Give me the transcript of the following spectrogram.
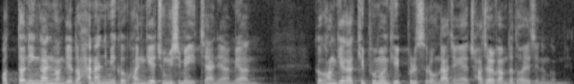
어떤 인간관계도 하나님이 그 관계의 중심에 있지 아니하면 그 관계가 깊으면 깊을수록 나중에 좌절감도 더해지는 겁니다.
